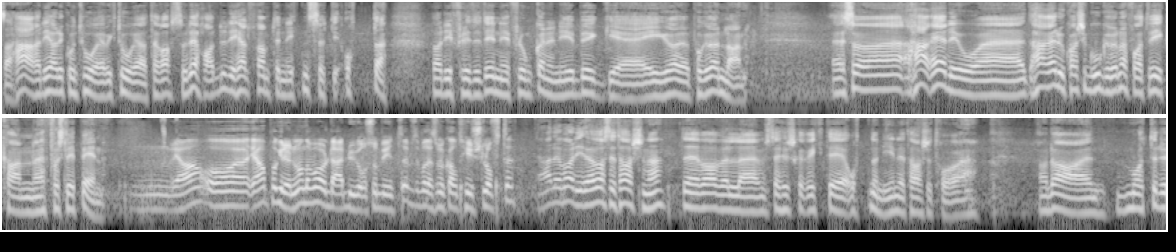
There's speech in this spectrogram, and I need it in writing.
seg her. De hadde kontor i Victoria terrasse, og det hadde de helt frem til 1978. Da de flyttet inn i flunkende nybygg eh, på Grønland. Eh, så eh, her er, det jo, her er det jo kanskje gode grunner for at vi kan få slippe inn. Mm, ja, og ja, på Grønland, det var der du også begynte? Det var det som var kalt Hysjloftet? Ja, det var de øverste etasjene. Det var vel, hvis jeg husker riktig, åttende og niende etasje, tror jeg. Og Da måtte du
